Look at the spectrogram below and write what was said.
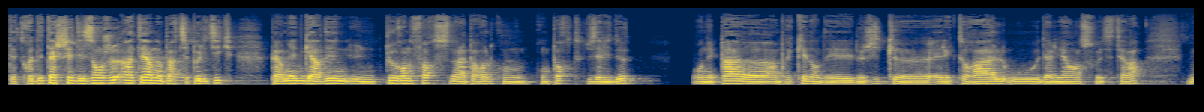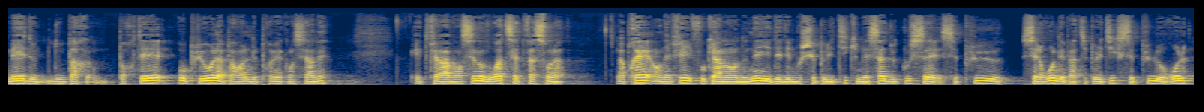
d'être détaché des enjeux internes aux partis politiques permet de garder une, plus grande force dans la parole qu'on porte vis-à-vis d'eux. On n'est pas euh, imbriqué dans des logiques euh, électorales ou d'alliance ou etc. Mais de, porter au plus haut la parole des premiers concernés et de faire avancer nos droits de cette façon-là. Après, en effet, il faut qu'à un moment donné, il y ait des débouchés politiques, mais ça, du coup, c'est plus, le rôle des partis politiques, c'est plus le rôle,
